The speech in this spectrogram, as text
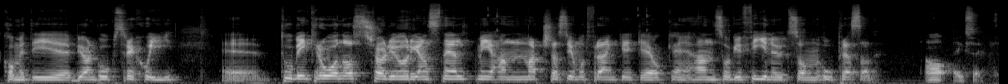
kommit i eh, Björn Goops regi. Eh, Tobin Kronos körde ju Örjan snällt med. Han matchas ju mot Frankrike och han såg ju fin ut som opressad. Ja, exakt.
